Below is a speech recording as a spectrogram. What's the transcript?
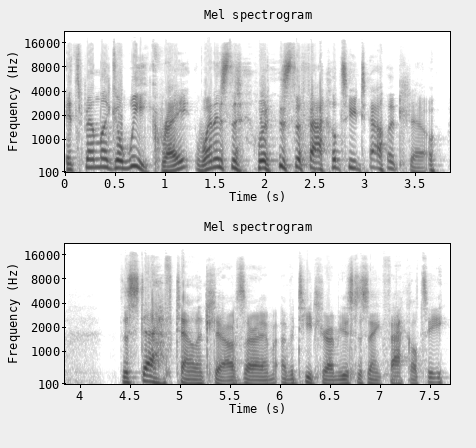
It's been like a week right? When is the when is the faculty talent show? The staff talent show. I'm sorry i'm, I'm a teacher. I'm used to saying faculty.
